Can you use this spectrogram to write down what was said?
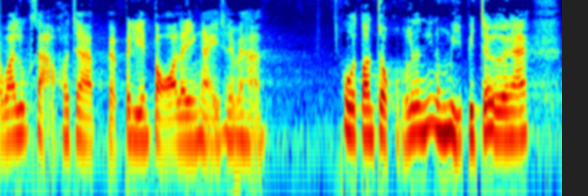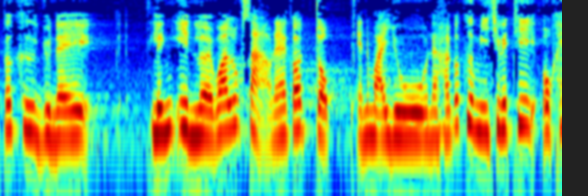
วว่าลูกสาวเขาจะแบบไปเรียนต่ออะไรยังไงใช่ไหมคะโอ้ตอนจบของเรื่องที่น้องหมีไปเจอนะ ก็คืออยู่ในลิงก์อินเลยว่าลูกสาวเนี่ยก็จบ NYU นะคะก็คือมีชีวิตที่โอเค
